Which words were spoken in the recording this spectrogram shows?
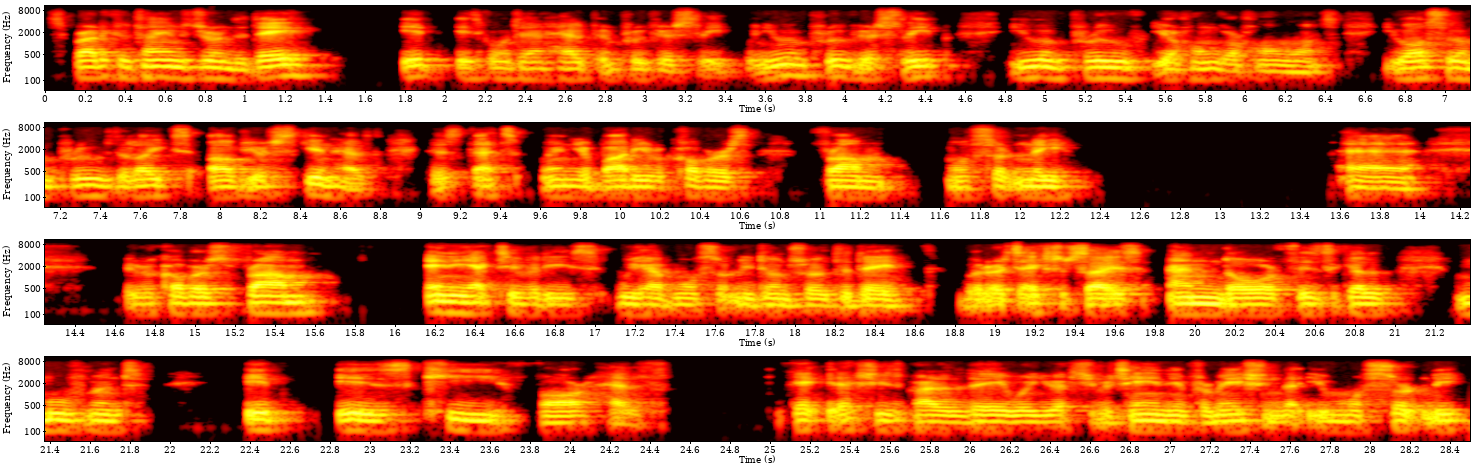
sporadic times during the day, it is going to help improve your sleep. When you improve your sleep, you improve your hunger hormones. You also improve the likes of your skin health because that's when your body recovers from most certainly uh, it recovers from any activities we have most certainly done throughout the day, whether it's exercise and or physical movement, it is key for health. Okay, it actually is part of the day where you actually retain the information that you most certainly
